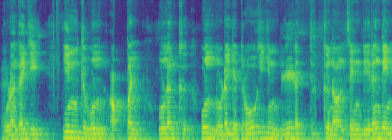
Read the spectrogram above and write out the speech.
குழந்தையே இன்று உன் அப்பன் உனக்கு உன்னுடைய துரோகியின் இல்லத்திற்கு நான் சென்றிருந்தேன்.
